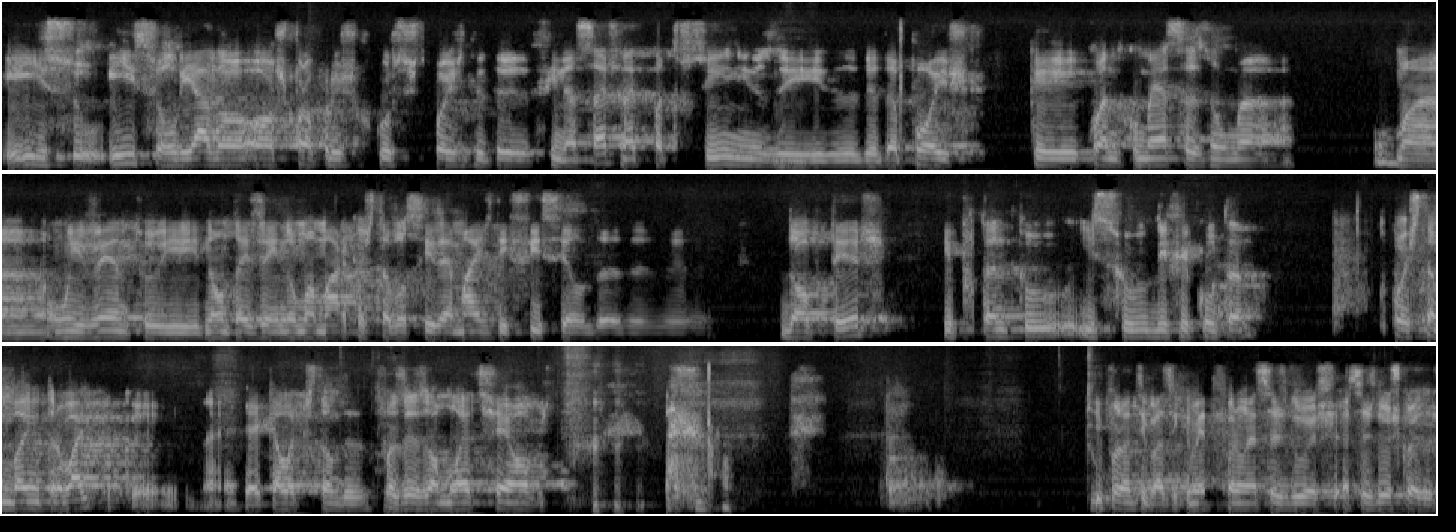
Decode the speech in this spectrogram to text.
isso, isso aliado aos próprios recursos depois de, de financeiros, né, de patrocínios e de, de, de apoios que quando começas uma, uma, um evento e não tens ainda uma marca estabelecida é mais difícil de, de, de obter e, portanto, isso dificulta depois também o trabalho, porque né, é aquela questão de fazer os omeletes sem ovos. Tu... E pronto, e basicamente foram essas duas, essas duas coisas.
